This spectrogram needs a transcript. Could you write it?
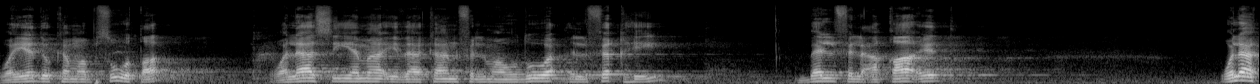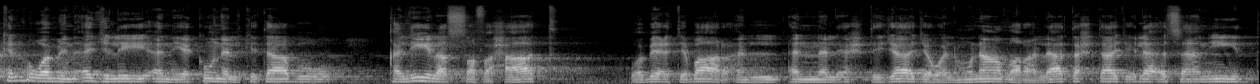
ويدك مبسوطة ولا سيما إذا كان في الموضوع الفقهي بل في العقائد. ولكن هو من أجل أن يكون الكتاب قليل الصفحات وباعتبار أن الاحتجاج والمناظرة لا تحتاج إلى أسانيد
